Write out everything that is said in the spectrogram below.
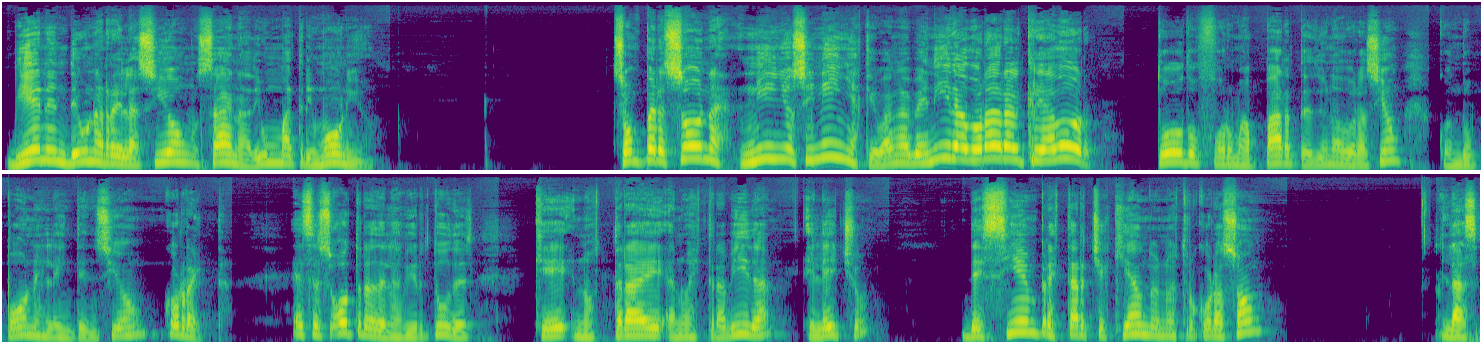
vienen de una relación sana, de un matrimonio. Son personas, niños y niñas que van a venir a adorar al Creador. Todo forma parte de una adoración cuando pones la intención correcta. Esa es otra de las virtudes que nos trae a nuestra vida el hecho de siempre estar chequeando en nuestro corazón las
